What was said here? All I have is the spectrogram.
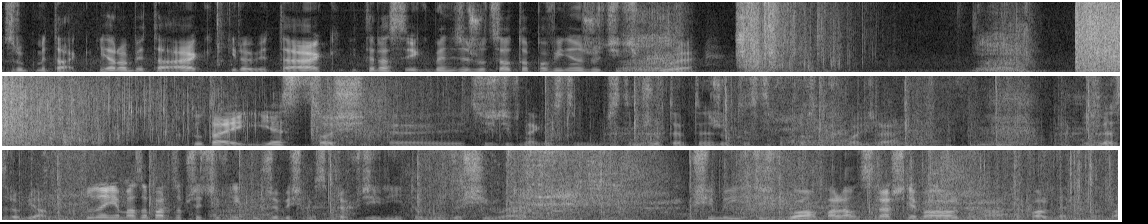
Zróbmy tak. Ja robię tak i robię tak. I teraz jak będzie rzucał, to powinien rzucić w górę. Tutaj jest coś, yy, coś dziwnego z tym, z tym rzutem. Ten rzut jest po prostu chyba źle, źle zrobiony. Tutaj nie ma za bardzo przeciwników, żebyśmy sprawdzili tą jego siłę. Musimy iść gdzieś w głąb, ale on strasznie wolny, no te wolne nie-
